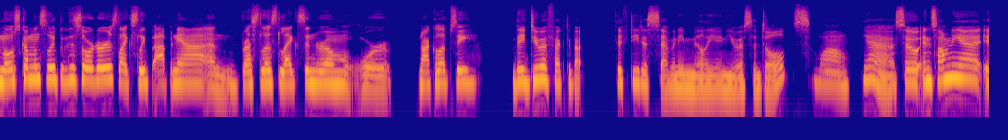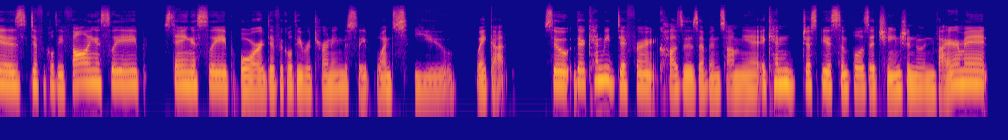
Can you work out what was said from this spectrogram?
most common sleep disorders like sleep apnea and restless leg syndrome or narcolepsy? They do affect about 50 to 70 million US adults. Wow. Yeah. So insomnia is difficulty falling asleep, staying asleep, or difficulty returning to sleep once you wake up. So there can be different causes of insomnia. It can just be as simple as a change in environment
